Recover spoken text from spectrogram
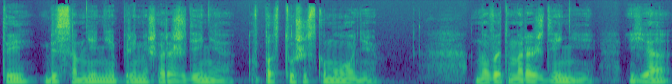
Ты, без сомнения, примешь рождение в пастушеском лоне. Но в этом рождении я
